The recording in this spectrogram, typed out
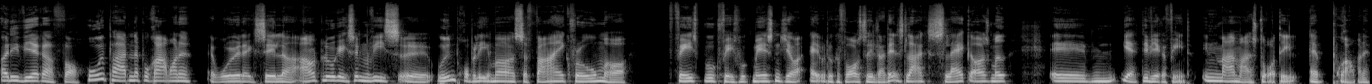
Og det virker for hovedparten af programmerne, Word, Excel og Outlook eksempelvis, øh, uden problemer, Safari, Chrome og Facebook, Facebook Messenger, alt hvad du kan forestille dig, den slags, Slack er også med. Øh, ja, det virker fint. En meget, meget stor del af programmerne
